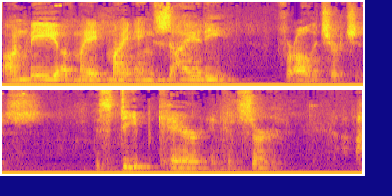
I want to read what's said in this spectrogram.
on me of my, my anxiety for all the churches. This deep care and concern. I,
